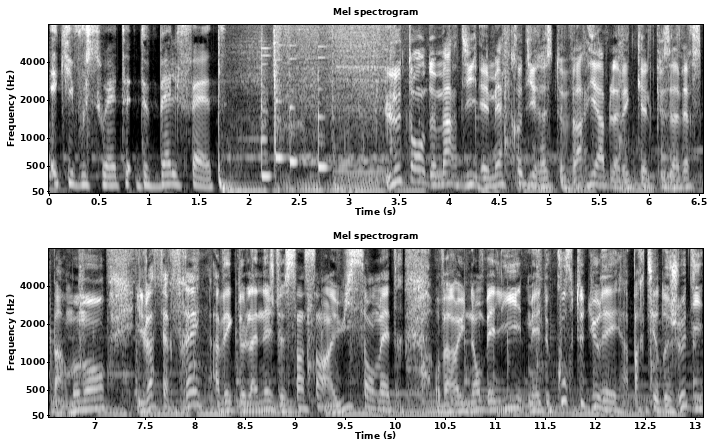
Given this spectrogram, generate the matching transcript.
et qui vous souhaite de belles fêtes. Le temps de mardi et mercredi reste variable avec quelques averses par moment. Il va faire frais avec de la neige de 500 à 800 mètres. On verra une embellie, mais de courte durée à partir de jeudi.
